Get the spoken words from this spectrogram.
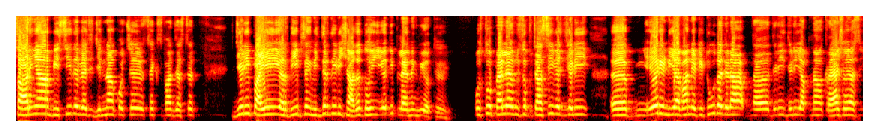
ਸਾਰੀਆਂ BC ਦੇ ਵਿੱਚ ਜਿੰਨਾ ਕੁਝ ਸਿਕਸ ਫਾਰ ਜਸਟਿਸ ਜਿਹੜੀ ਭਾਈ ਹਰਦੀਪ ਸਿੰਘ ਨਿੱਜਰ ਦੀ ਜਿਹੜੀ ਸ਼ਹਾਦਤ ਹੋਈ, ਇਹਦੀ ਪਲੈਨਿੰਗ ਵੀ ਉੱਥੇ ਹੋਈ। ਉਸ ਤੋਂ ਪਹਿਲੇ 1985 ਵਿੱਚ ਜਿਹੜੀ 에ਅਰ ਇੰਡੀਆ 182 ਦਾ ਜਿਹੜਾ ਜਿਹੜੀ ਜਿਹੜੀ ਆਪਣਾ ਕ੍ਰੈਸ਼ ਹੋਇਆ ਸੀ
